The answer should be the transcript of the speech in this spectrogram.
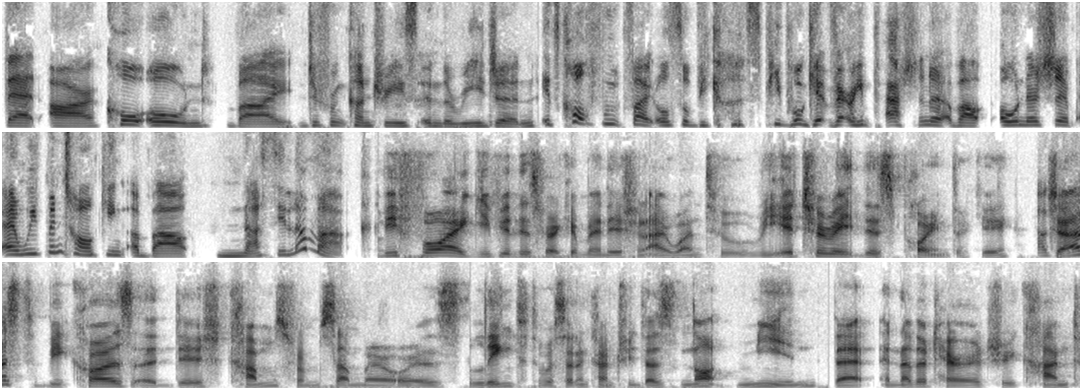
that are co owned by different countries in the region. It's called Food Fight also because people get very passionate about ownership. And we've been talking about nasi lemak. Before I give you this recommendation, I want to reiterate this point, okay? Okay. Just because a dish comes from somewhere or is linked to a certain country does not mean that another territory can't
